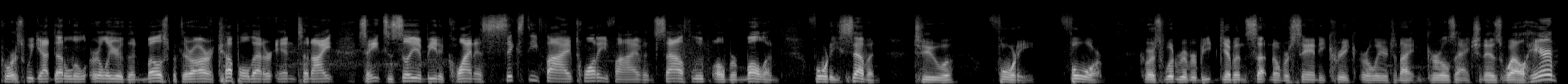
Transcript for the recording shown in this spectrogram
of course, we got done a little earlier than most, but there are a couple that are in tonight. St. Cecilia beat Aquinas 65 25, and South Loop over Mullen 47 to 44. Of course, Wood River beat Gibbons Sutton over Sandy Creek earlier tonight in girls action as well. Here,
